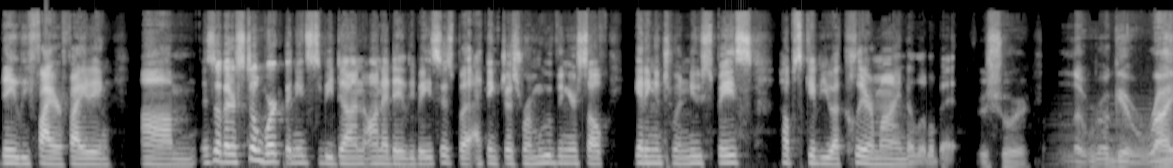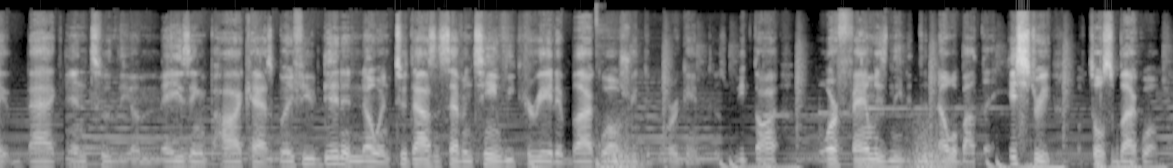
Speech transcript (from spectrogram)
daily firefighting. Um, and so there's still work that needs to be done on a daily basis, but I think just removing yourself, getting into a new space helps give you a clear mind a little bit. For sure. Look, we'll get right back into the amazing podcast. But if you didn't know, in 2017, we created Black Wall Street, the board game, because we thought more families needed to know about the history of Tulsa Black Wall Street.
